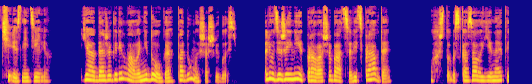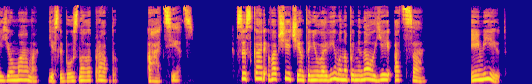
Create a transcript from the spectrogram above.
Через неделю. Я даже горевала недолго, подумаешь, ошиблась. Люди же имеют право ошибаться, ведь правда? Ох, что бы сказала ей на это ее мама, если бы узнала правду. А отец? Сыскарь вообще чем-то неуловимо напоминал ей отца. «Имеют»,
